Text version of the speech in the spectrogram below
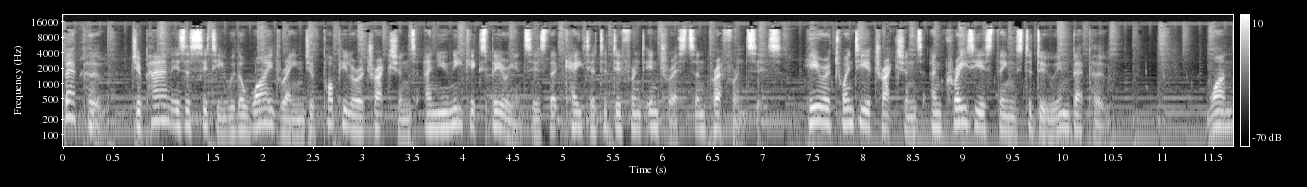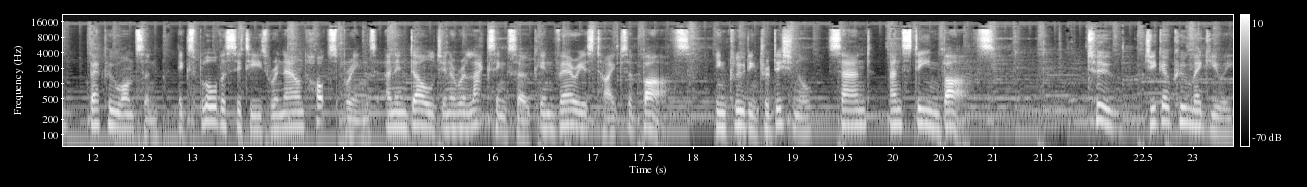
Beppu, Japan is a city with a wide range of popular attractions and unique experiences that cater to different interests and preferences. Here are 20 attractions and craziest things to do in Beppu. 1. Beppu Onsen, explore the city's renowned hot springs and indulge in a relaxing soak in various types of baths, including traditional, sand, and steam baths. 2. Jigoku Meguri,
